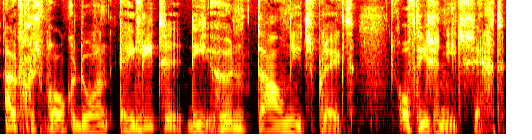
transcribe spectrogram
Uitgesproken door een elite die hun taal niet spreekt of die ze niet zegt.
